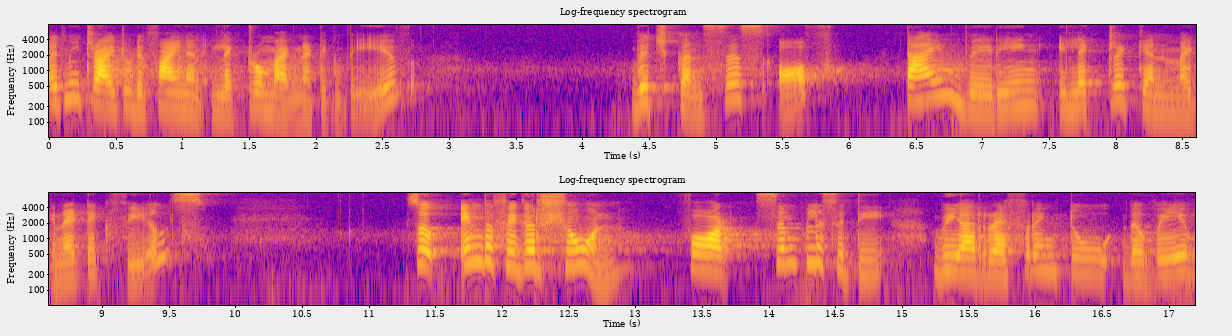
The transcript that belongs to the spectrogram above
let me try to define an electromagnetic wave which consists of time varying electric and magnetic fields. So, in the figure shown for simplicity we are referring to the wave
